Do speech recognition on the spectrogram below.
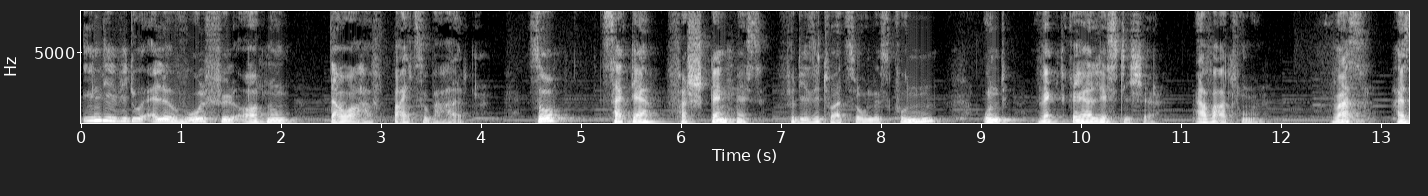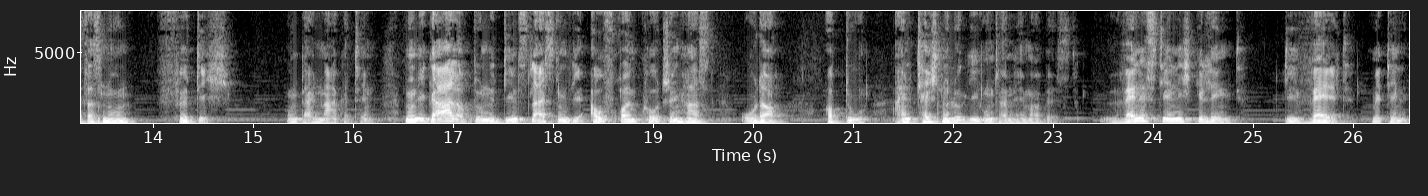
individuelle Wohlfühlordnung dauerhaft beizubehalten. So zeigt er Verständnis für die Situation des Kunden und weckt realistische Erwartungen. Was heißt das nun für dich und dein Marketing? Nun egal, ob du eine Dienstleistung wie Aufräumcoaching hast oder ob du ein Technologieunternehmer bist. Wenn es dir nicht gelingt, die Welt mit den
